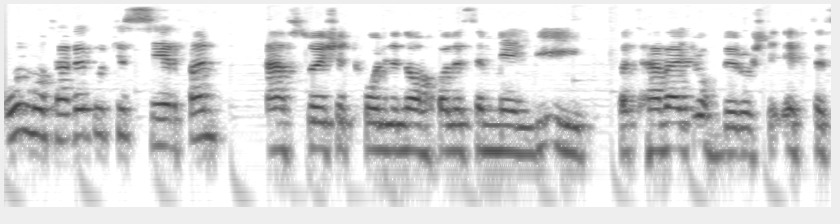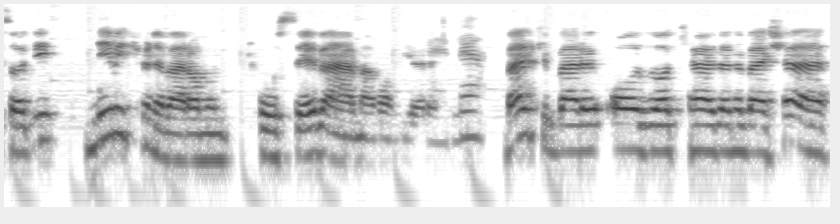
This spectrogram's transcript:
اون معتقد بود که صرفا افزایش تولید ناخالص ملی و توجه به رشد اقتصادی نمی‌تونه برامون توسعه به ارمغان بیاره. بله. بلکه برای آزاد کردن بشر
